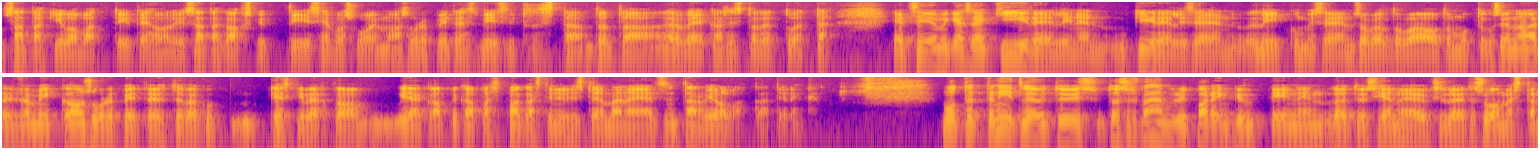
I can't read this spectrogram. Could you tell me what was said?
100 kilowattia teho, eli 125 hevosvoimaa suurin piirtein 5 litrasista tota, V8 otettu, että, että se ei ole mikään sen kiireellinen, kiireelliseen liikkumiseen soveltuva auto, mutta kun sen aerodynamiikka on suurin piirtein yhtä hyvä kuin keskiverto jääkaappi kapas pakastin yhdistelmänä, ja se nyt tarvitse ollakaan tietenkään. Mutta että niitä löytyisi, tuossa olisi vähän yli parin kymppiin, niin löytyisi hienoja yksilöitä Suomesta,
